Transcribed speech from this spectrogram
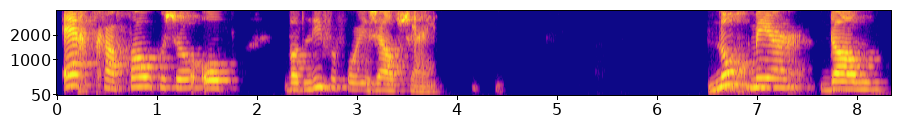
echt gaan focussen op wat liever voor jezelf zijn. Nog meer dan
